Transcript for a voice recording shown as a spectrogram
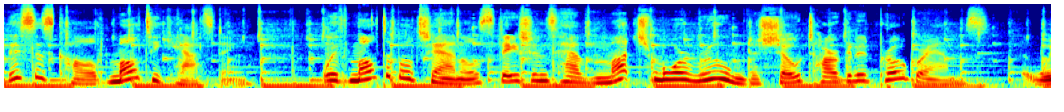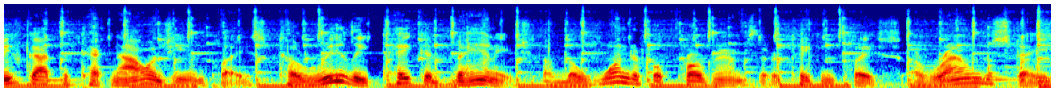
This is called multicasting. With multiple channels, stations have much more room to show targeted programs. We've got the technology in place to really take advantage of the wonderful programs that are taking place around the state.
